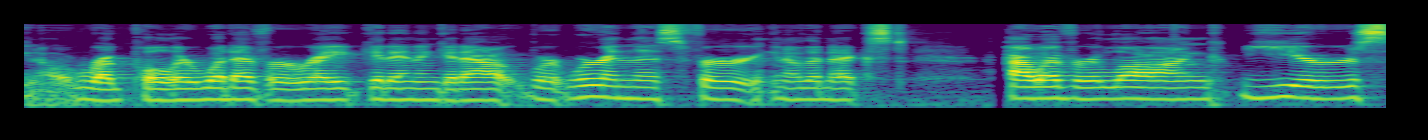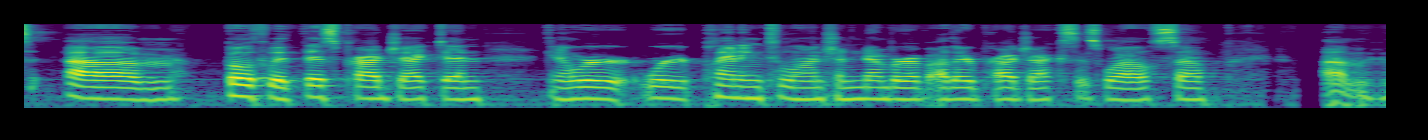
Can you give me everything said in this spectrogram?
you know, a rug pull or whatever, right? Get in and get out. We're we're in this for you know the next however long years, um, both with this project and you know we're we're planning to launch a number of other projects as well. So um,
